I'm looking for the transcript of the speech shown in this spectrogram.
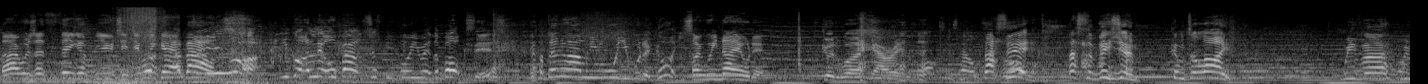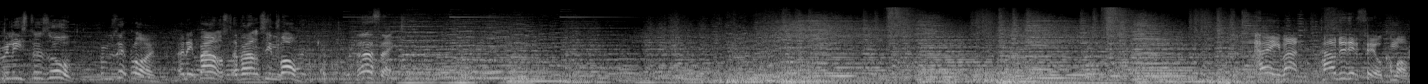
That was a thing of beauty. Did we get a I'll tell bounce? You, what? you got a little bounce just before you hit the boxes. I don't know how many more you would have got. So we nailed it. Good work, Gary. That's it. That's the vision. Come to life. We've uh, we released a Zorb from Zipline, and it bounced. A bouncing bomb. Perfect. Hey, man, how did it feel? Come on.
